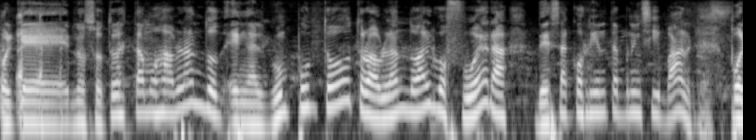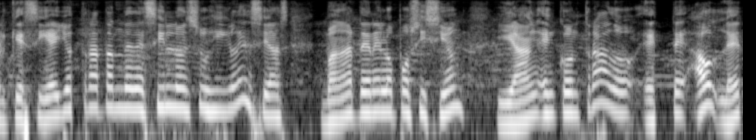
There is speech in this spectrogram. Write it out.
porque nosotros estamos hablando en algún punto u otro, hablando algo fuera de esa corriente principal, porque si ellos tratan de decirlo en sus iglesias, van a tener oposición y han encontrado este outlet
